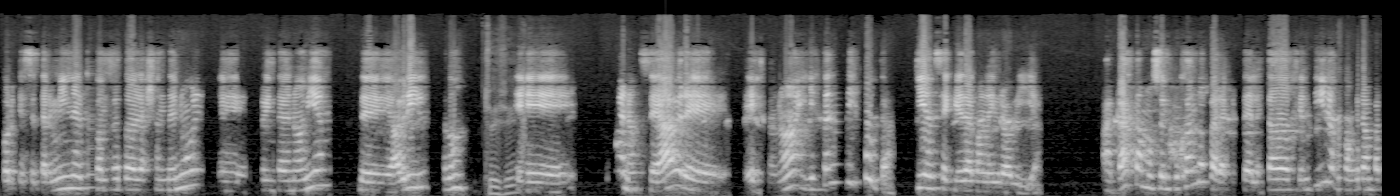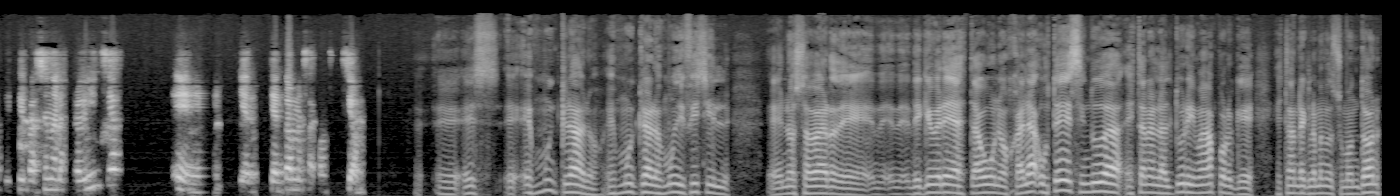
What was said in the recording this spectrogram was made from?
porque se termina el contrato de la Yandenul eh, 30 de noviembre de abril, perdón, eh, bueno, se abre esto, ¿no? Y está en disputa quién se queda con la hidrovía. Acá estamos empujando para que esté el Estado argentino, con gran participación de las provincias, eh, quien, tome esa concesión. Eh, es, es muy claro, es muy claro, es muy difícil no saber de, de, qué vereda está uno. Ojalá, ustedes sin duda están a la altura y más porque están reclamando su montón.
